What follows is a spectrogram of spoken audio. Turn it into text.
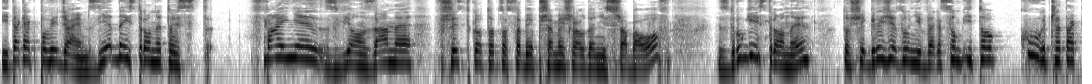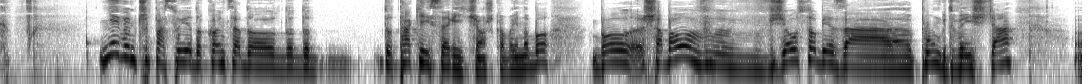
I tak jak powiedziałem, z jednej strony to jest fajnie związane wszystko to, co sobie przemyślał Denis Szabałow, z drugiej strony to się gryzie z uniwersum i to kurczę tak nie wiem, czy pasuje do końca do, do, do, do takiej serii książkowej, no bo, bo Szabałow wziął sobie za punkt wyjścia yy,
